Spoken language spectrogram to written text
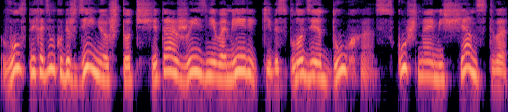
Вулф приходил к убеждению, что тщета жизни в Америке, бесплодие духа, скучное мещанство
